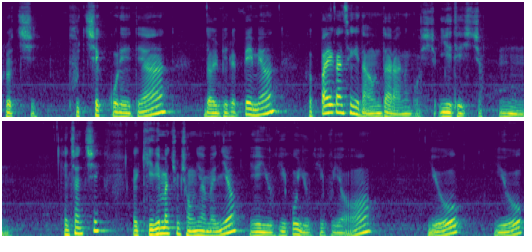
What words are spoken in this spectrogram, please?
그렇지. 부채꼴에 대한 넓이를 빼면 그 빨간색이 나온다라는 것이죠. 이해되시죠? 음. 괜찮지? 길이만 좀 정리하면요. 얘 6이고 6이고요. 6, 6,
